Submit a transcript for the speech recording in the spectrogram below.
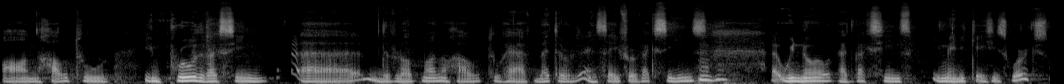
on how to improve the vaccine uh, development, how to have better and safer vaccines. Mm-hmm. Uh, we know that vaccines, in many cases, works.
